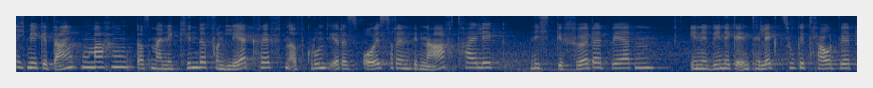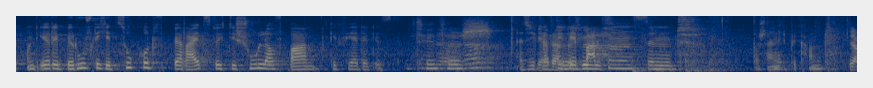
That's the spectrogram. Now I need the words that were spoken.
ich mir Gedanken machen, dass meine Kinder von Lehrkräften aufgrund ihres Äußeren benachteiligt, nicht gefördert werden, ihnen weniger Intellekt zugetraut wird und ihre berufliche Zukunft bereits durch die Schullaufbahn gefährdet ist? Tätisch. Also ich glaube, ja, die Debatten sind wahrscheinlich bekannt. Ja,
